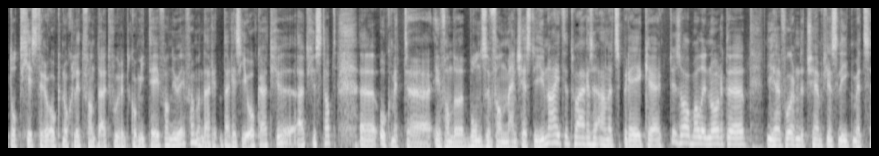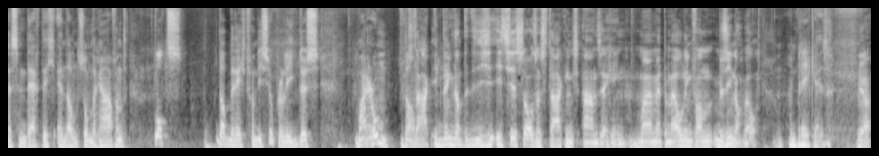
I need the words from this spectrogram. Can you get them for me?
tot gisteren ook nog lid van het uitvoerend comité van UEFA, maar daar, daar is hij ook uitge, uitgestapt. ook met een van de bonzen van Manchester United waren ze aan het spreken. Het is allemaal in orde. Die hervormde Champions League met 36. En dan zondagavond plots dat bericht van die Super League. Dus waarom dan? Staak, ik denk dat het iets is zoals een stakingsaanzegging. Maar met de melding van, we zien nog wel. Een breekijzer. Ja.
